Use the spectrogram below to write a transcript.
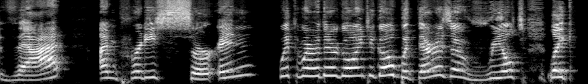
that, I'm pretty certain with where they're going to go. But there is a real, t- like,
